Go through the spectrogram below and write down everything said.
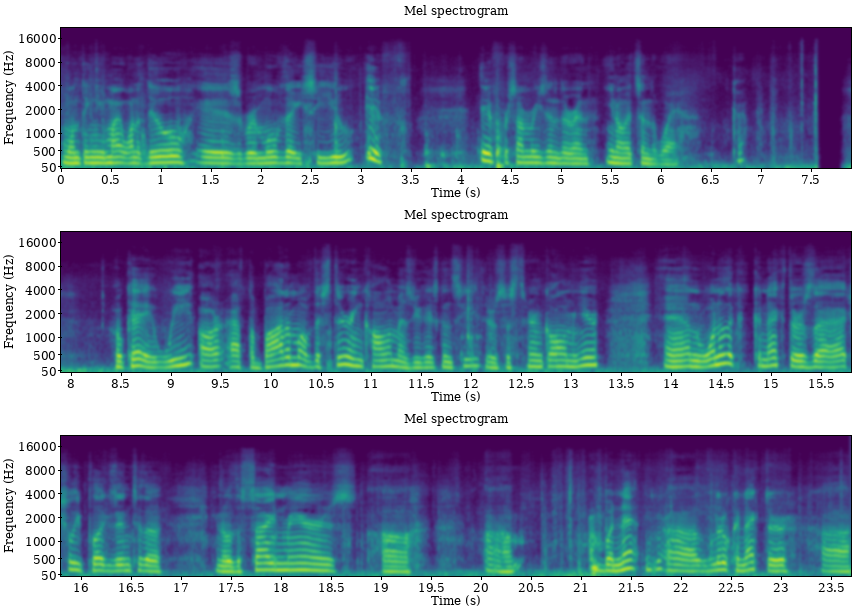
one thing you might want to do is remove the ECU if if for some reason they're in you know it's in the way. Okay. Okay we are at the bottom of the steering column. As you guys can see there's a steering column here. And one of the connectors that actually plugs into the you know the side mirrors uh um bonnet uh little connector uh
